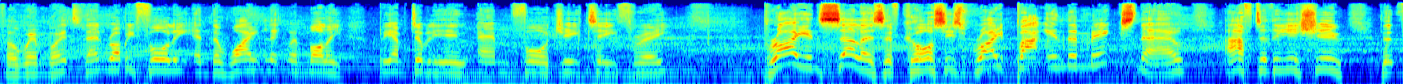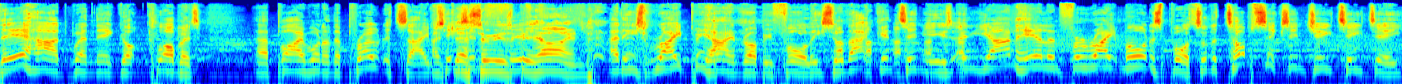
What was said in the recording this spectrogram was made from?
for Winward. Then Robbie Foley in the white Liqui Moly BMW M4 GT3. Bryan Sellers, of course, is right back in the mix now after the issue that they had when they got clobbered uh, by one of the prototypes. And guess who he's behind? And he's right behind Robbie Foley, so that continues. And Jan Heylen for Wright Motorsport. So the top six in GTD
